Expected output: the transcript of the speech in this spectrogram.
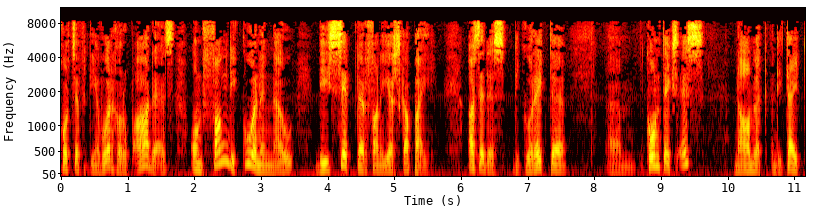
God se verteenwoordiger op aarde is, ontvang die koning nou die septer van heerskappy. As dit is die korrekte ehm um, konteks is, naamlik in die tyd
